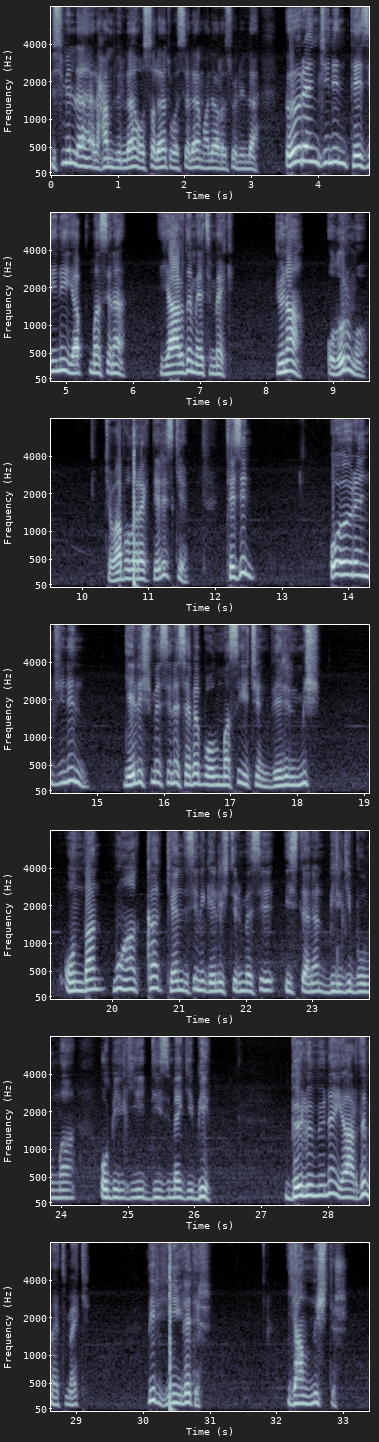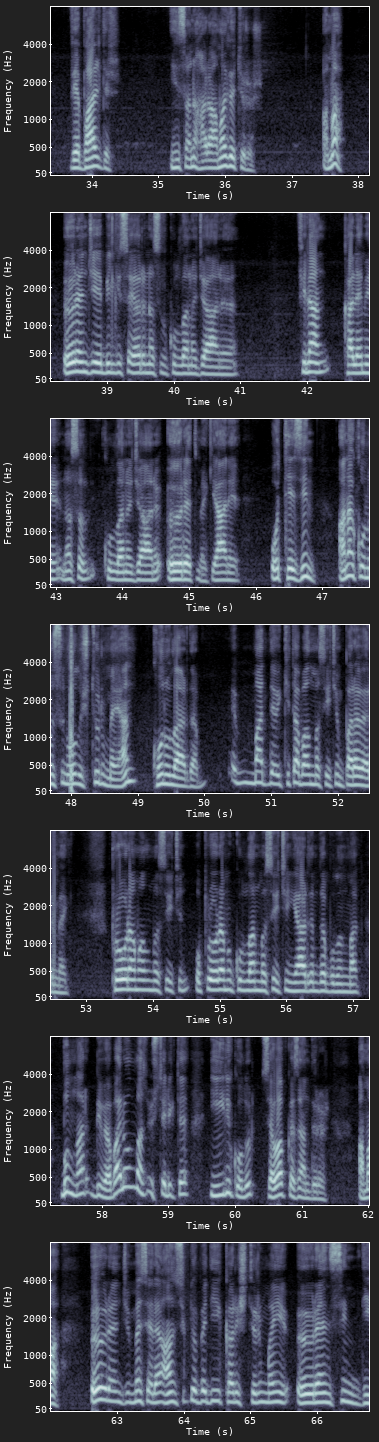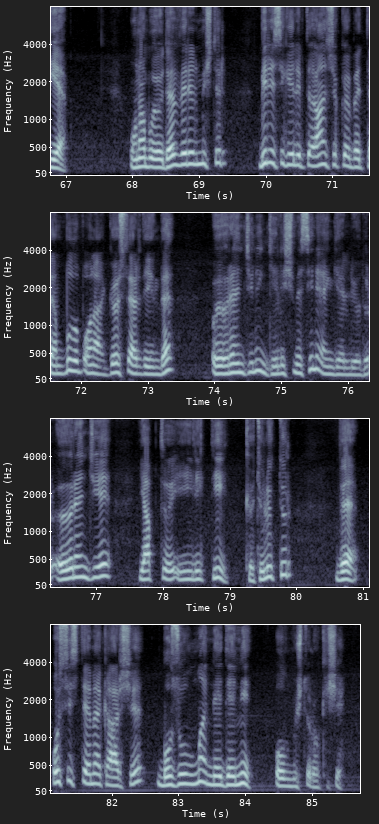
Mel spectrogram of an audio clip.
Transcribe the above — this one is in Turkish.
Bismillah, elhamdülillah ve salatu ve selamu ala Resulillah. Öğrencinin tezini yapmasına yardım etmek günah olur mu? Cevap olarak deriz ki tezin o öğrencinin gelişmesine sebep olması için verilmiş ondan muhakkak kendisini geliştirmesi istenen bilgi bulma, o bilgiyi dizme gibi bölümüne yardım etmek bir hiledir. Yanlıştır. Vebaldir. İnsanı harama götürür. Ama öğrenciye bilgisayarı nasıl kullanacağını, filan kalemi nasıl kullanacağını öğretmek yani o tezin ana konusunu oluşturmayan konularda e, madde kitap alması için para vermek, program alması için, o programı kullanması için yardımda bulunmak bunlar bir vebal olmaz. Üstelik de iyilik olur, sevap kazandırır. Ama öğrenci mesela ansiklopediyi karıştırmayı öğrensin diye ona bu ödev verilmiştir. Birisi gelip de ansiklopediden bulup ona gösterdiğinde öğrencinin gelişmesini engelliyordur. Öğrenciye yaptığı iyilik değil, kötülüktür ve o sisteme karşı bozulma nedeni olmuştur o kişi.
